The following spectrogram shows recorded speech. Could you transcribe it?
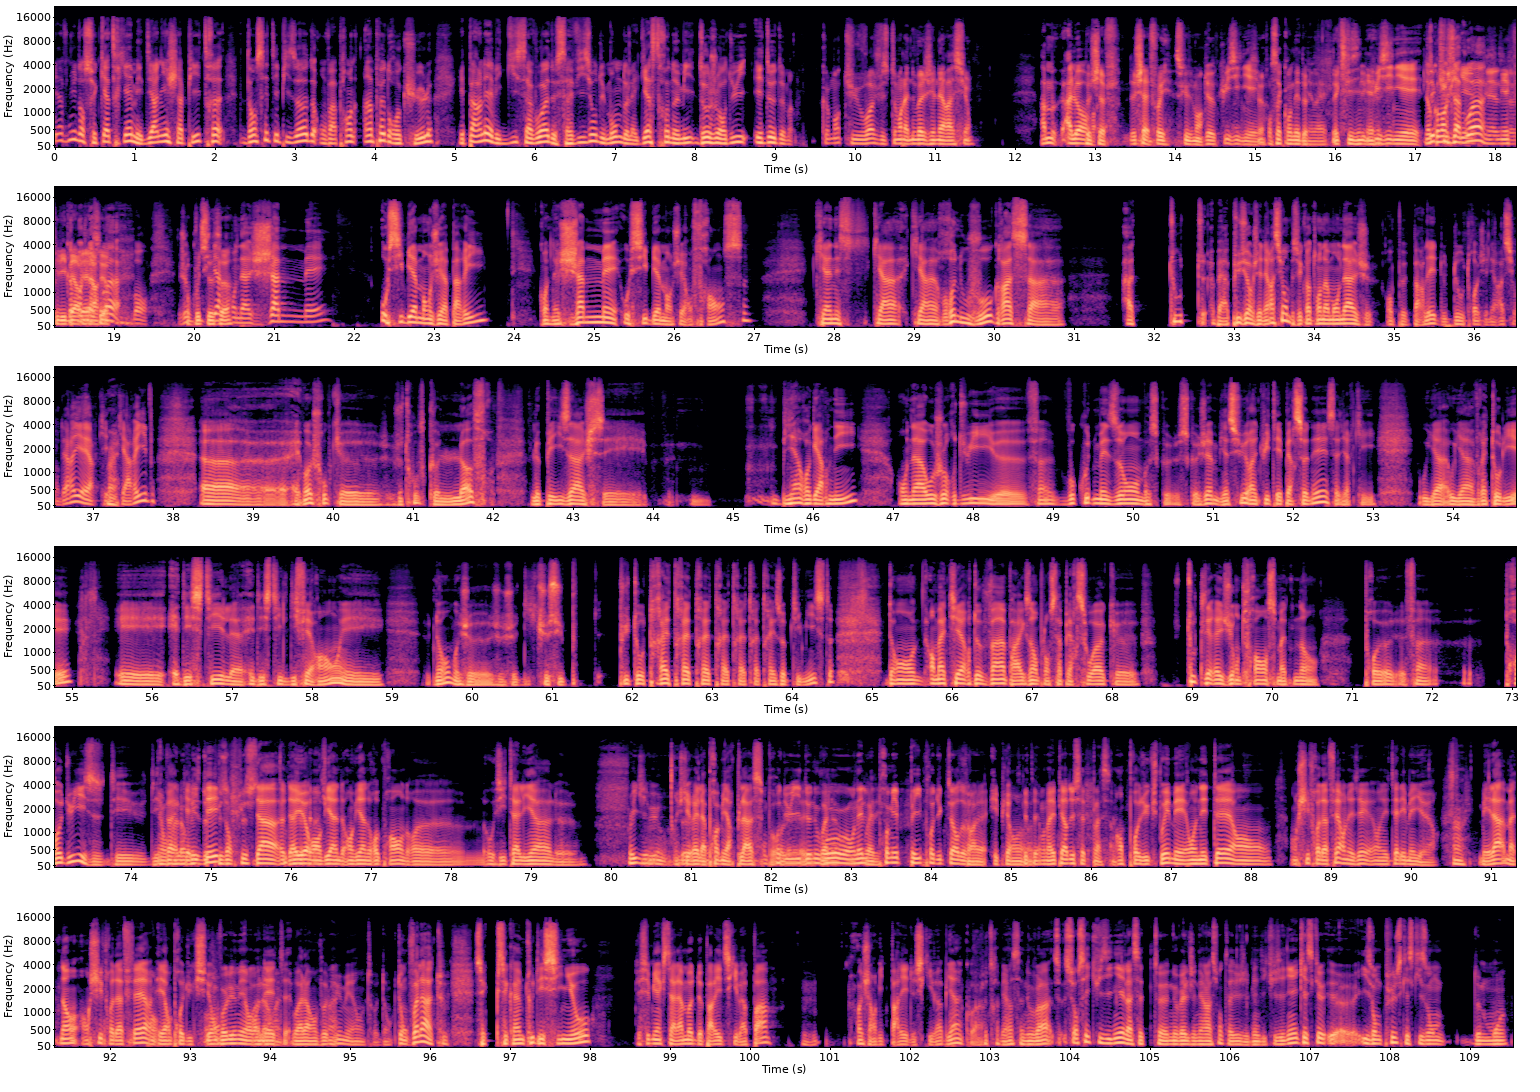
Bienvenue dans ce quatrième et dernier chapitre. Dans cet épisode, on va prendre un peu de recul et parler avec Guy Savoie de sa vision du monde de la gastronomie d'aujourd'hui et de demain. Comment tu vois justement la nouvelle génération? Ah, alors, Le chef, de chefs Oui, excuse-moi. de cuisinier. c'est pour ça qu'on est deux. Ouais, De De cuisinier. cuisinier. Donc, De comment je la cuisinier. vois? Cuisinier, Philibert, Comment je la vois? Bon, je Au de considère qu'on n'a jamais aussi bien mangé à Paris, qu'on n'a jamais aussi bien mangé en France, qu'il y a, un y a- qu'il y a un renouveau grâce à, à toutes, ben, à plusieurs générations, parce que quand on a mon âge, on peut parler de deux ou trois générations derrière qui, Ouais. qui arrivent. Euh, et moi, je trouve que je trouve que l'offre, le paysage, c'est bien regarni. On a aujourd'hui euh, beaucoup de maisons, ce que, ce que j'aime bien sûr, intuité personnée, c'est-à-dire qui, où il y a, un vrai taulier et, des styles et des styles différents. Et non, moi je, dis que je suis plutôt très très très très très très très optimiste. Dans, en matière de vin, par exemple, on s'aperçoit que toutes les régions de France maintenant enfin, produisent des, des on de plus en plus. D'ailleurs, on vient, de, on vient de reprendre euh, aux Italiens le, Oui, j'ai vu. je dirais la première place. On pour produit le- de nouveau, voilà. on est le premier pays producteur de vin. Et puis C'était- On avait perdu cette place. en production, oui, mais on était en, en chiffre d'affaires, on était, on était les meilleurs. Ah. Mais là, maintenant, en chiffre d'affaires et en production, En volume et en on valeur. est, voilà, en volume et en donc, donc voilà, c'est, quand même tous des signaux. Je sais bien que c'est à la mode de parler de ce qui va pas. Mhm. Moi, j'ai envie de parler de ce qui va bien, quoi. Très bien, ça nous va. Sur ces cuisiniers, là, cette euh, nouvelle génération, tu as vu, j'ai bien dit cuisiniers, qu'est-ce qu'ils ont de plus, qu'est-ce qu'ils ont de moins?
